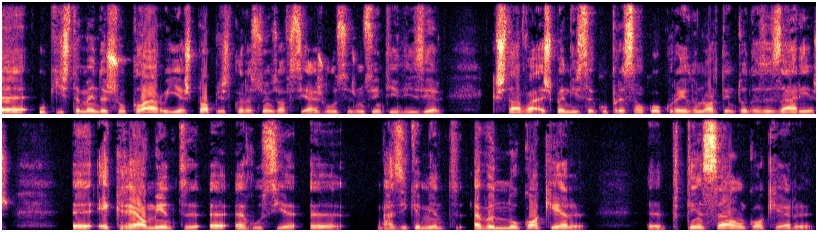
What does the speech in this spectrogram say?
Uh, o que isto também deixou claro, e as próprias declarações oficiais russas, no sentido de dizer que estava a expandir-se a cooperação com a Coreia do Norte em todas as áreas, uh, é que realmente a, a Rússia uh, basicamente abandonou qualquer pretensão, qualquer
